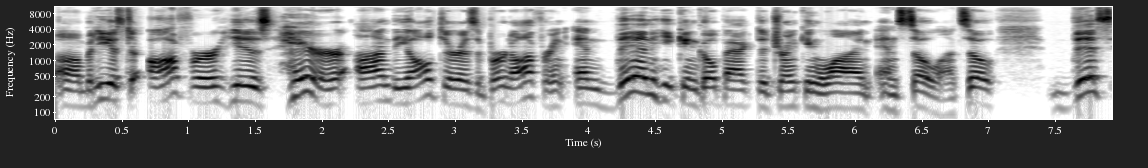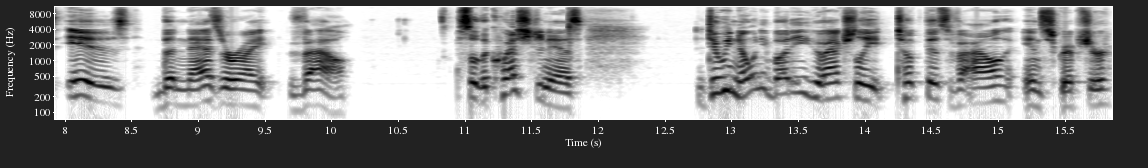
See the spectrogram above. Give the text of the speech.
Uh, but he is to offer his hair on the altar as a burnt offering, and then he can go back to drinking wine and so on. So, this is the Nazarite vow. So, the question is do we know anybody who actually took this vow in Scripture?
